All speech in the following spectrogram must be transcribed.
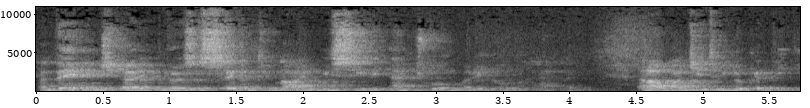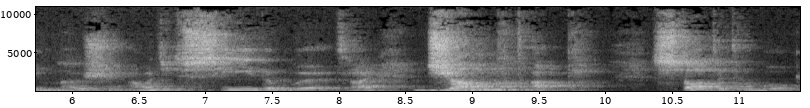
And then uh, in verses 7 to 9, we see the actual miracle happen. And I want you to look at the emotion. I want you to see the words, right? Jumped up, started to walk,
